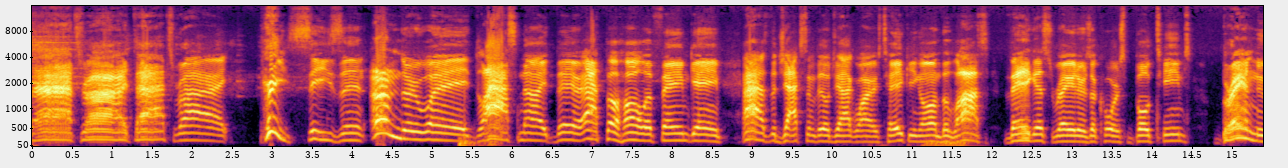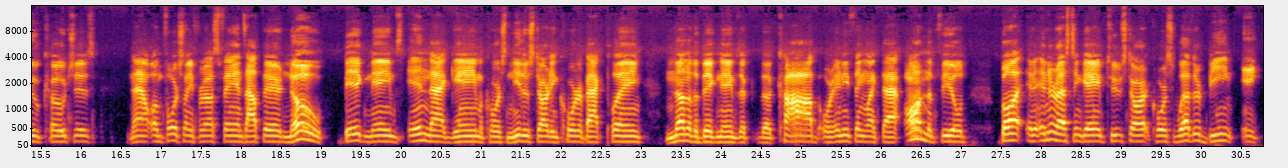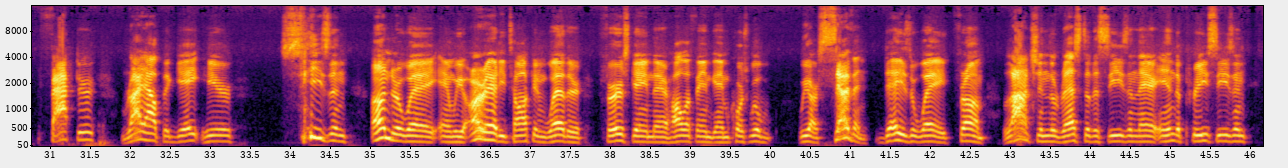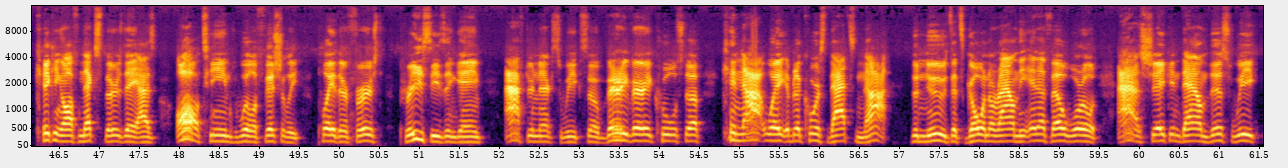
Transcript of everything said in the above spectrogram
That's right, that's right. Preseason underway last night there at the Hall of Fame game as the Jacksonville Jaguars taking on the Las Vegas Raiders. Of course, both teams brand new coaches. Now, unfortunately for us fans out there, no big names in that game. Of course, neither starting quarterback playing, none of the big names, the, the Cobb or anything like that on the field. But an interesting game to start. Of course, weather being a factor right out the gate here. Season underway, and we already talking weather. First game there, Hall of Fame game. Of course, we'll we are seven days away from launching the rest of the season there in the preseason, kicking off next Thursday as all teams will officially play their first preseason game after next week. So very, very cool stuff. Cannot wait. But of course, that's not the news that's going around the NFL world as shaken down this week,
